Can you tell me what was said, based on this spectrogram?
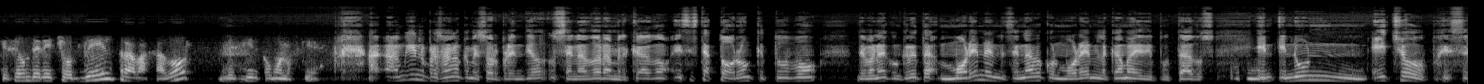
que sea un derecho del trabajador decir como los quiere. A, mí en lo personal lo que me sorprendió, senadora Mercado, es este atorón que tuvo de manera concreta Morena en el Senado con Morena en la Cámara de Diputados. en, en, un hecho pues,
